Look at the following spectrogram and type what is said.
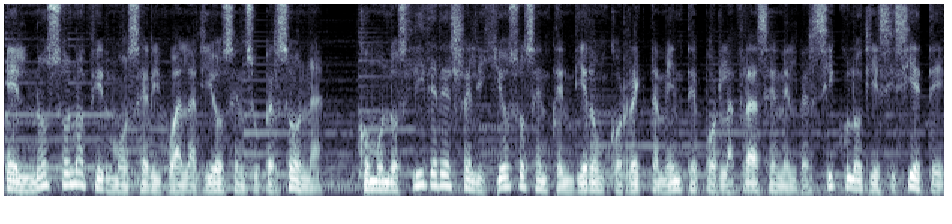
Él no solo afirmó ser igual a Dios en su persona, como los líderes religiosos entendieron correctamente por la frase en el versículo 17,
